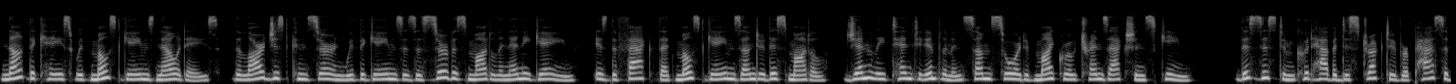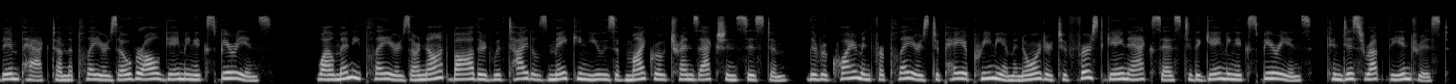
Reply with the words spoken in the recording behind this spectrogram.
Not the case with most games nowadays, the largest concern with the games as a service model in any game is the fact that most games under this model generally tend to implement some sort of microtransaction scheme. This system could have a destructive or passive impact on the player's overall gaming experience. While many players are not bothered with titles making use of microtransaction system, the requirement for players to pay a premium in order to first gain access to the gaming experience can disrupt the interest.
